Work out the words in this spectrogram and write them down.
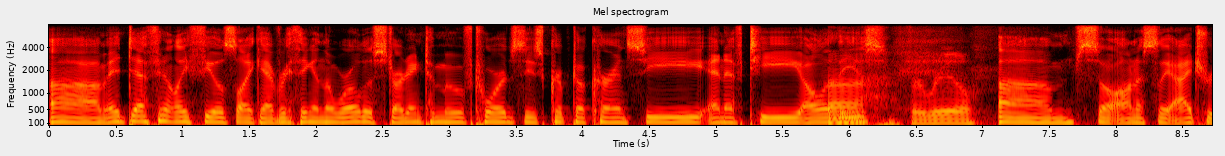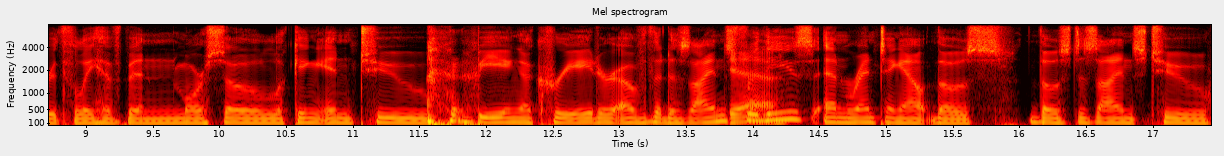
Um, it definitely feels like everything in the world is starting to move towards these cryptocurrency, NFT, all of uh, these. for real. Um, so honestly, I truthfully have been more so looking into being a creator of the designs for these and renting out those those designs to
